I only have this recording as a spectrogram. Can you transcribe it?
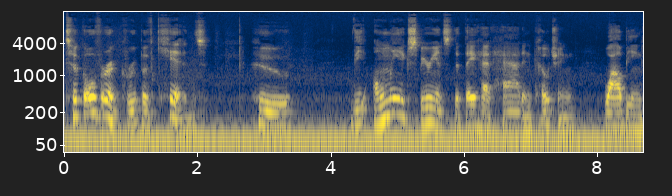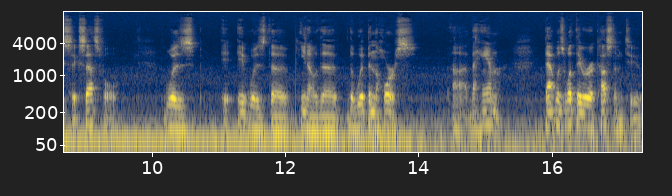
took over a group of kids who the only experience that they had had in coaching while being successful was it, it was the you know the the whip and the horse uh, the hammer that was what they were accustomed to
